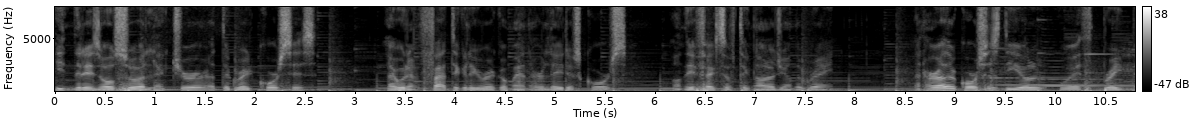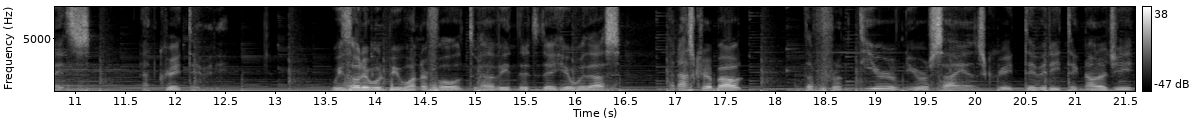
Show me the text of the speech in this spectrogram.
Indre is also a lecturer at the Great Courses. I would emphatically recommend her latest course on the effects of technology on the brain, and her other courses deal with brain myths and creativity. We thought it would be wonderful to have Indre today here with us and ask her about the frontier of neuroscience, creativity, technology,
